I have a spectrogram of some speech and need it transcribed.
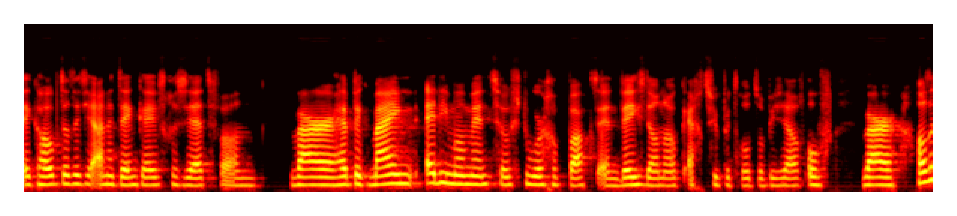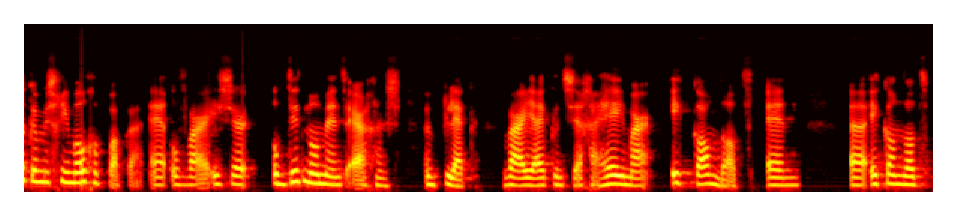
ik hoop dat het je aan het denken heeft gezet van waar heb ik mijn Eddie-moment zo stoer gepakt en wees dan ook echt super trots op jezelf. Of waar had ik hem misschien mogen pakken? Eh, of waar is er op dit moment ergens een plek waar jij kunt zeggen, hé, hey, maar ik kan dat. En uh, ik kan dat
